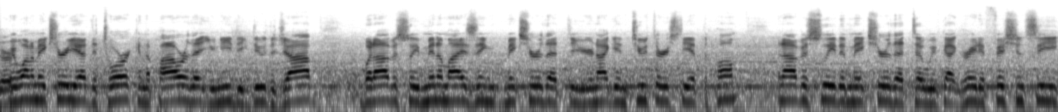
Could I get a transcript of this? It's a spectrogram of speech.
We want to make sure you have the torque and the power that you need to do the job, but obviously minimizing, make sure that you're not getting too thirsty at the pump, and obviously to make sure that uh, we've got great efficiency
